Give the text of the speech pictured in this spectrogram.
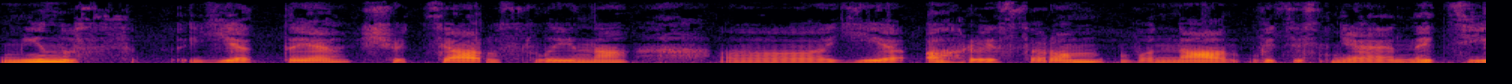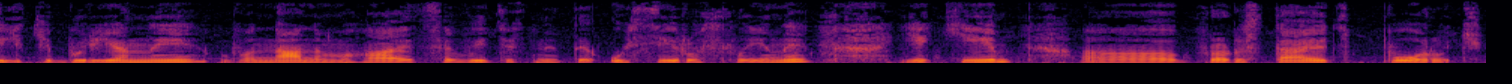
Мінус є те, що ця рослина є агресором, вона витісняє не тільки бур'яни, вона намагається витіснити усі рослини, які проростають поруч.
